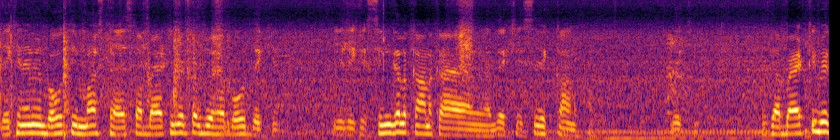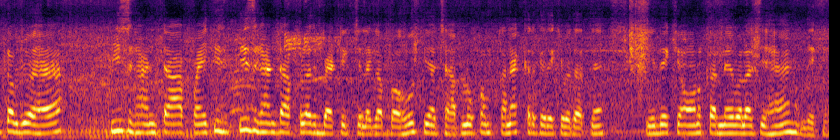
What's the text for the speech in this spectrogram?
देखने में बहुत ही मस्त है। इसका बैटरी बैकअप जो है, बहुत देखिए। ये देखिए सिंगल कान का आया हुआ है। देखिए एक कान का। देखिए, इसका बैटरी बैकअप जो है, तीस घंटा, पैंतीस, तीस घंटा प्लस बैटरी चलेगा। बहुत ही अच्छा। आप लोग को हम कनेक्ट करके देखिए बताते हैं। ये देखिए ऑन करने वाला चीज़ है, देखिए,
